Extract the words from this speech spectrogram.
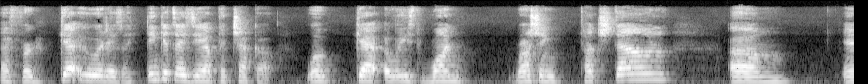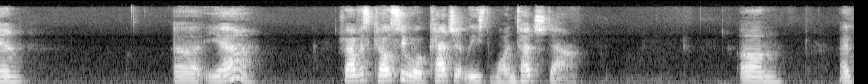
I forget who it is. I think it's Isaiah Pacheco. Will get at least one rushing touchdown. Um, and uh, yeah, Travis Kelce will catch at least one touchdown. Um, I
